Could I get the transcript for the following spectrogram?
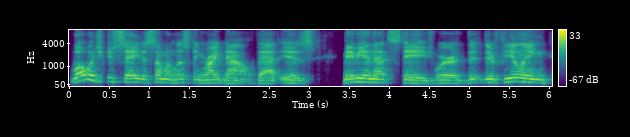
what would you say to someone listening right now that is maybe in that stage where they're feeling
